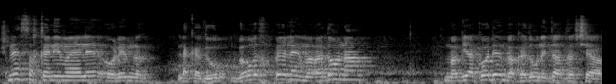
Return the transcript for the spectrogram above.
שני השחקנים האלה עולים לכדור, באורך פלא מרדונה מגיע קודם והכדור ניתת לשער.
